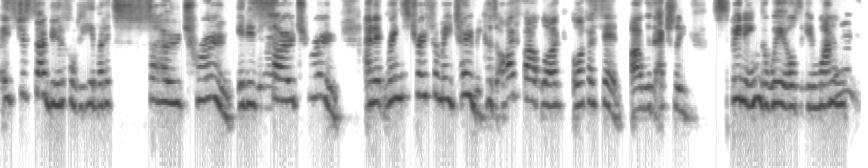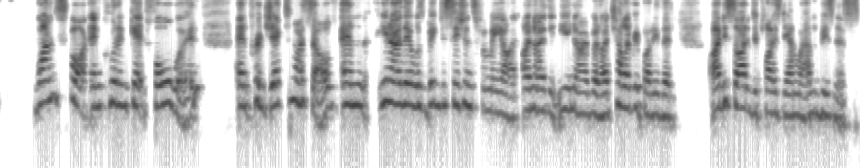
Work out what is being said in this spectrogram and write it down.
It's just so beautiful to hear, but it's so true. It is yeah. so true, and it rings true for me too because I felt like, like I said, I was actually spinning the wheels in one mm. one spot and couldn't get forward and project myself. And, you know, there was big decisions for me. I, I know that you know, but I tell everybody that I decided to close down my other business,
